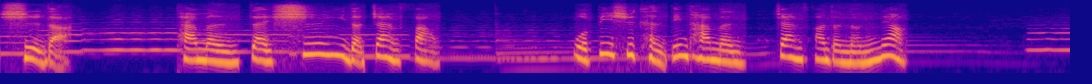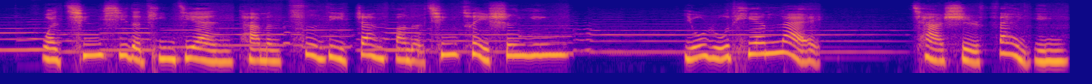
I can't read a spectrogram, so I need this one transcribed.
是的，它们在诗意的绽放。我必须肯定它们绽放的能量。我清晰地听见它们次第绽放的清脆声音，犹如天籁，恰是梵音。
